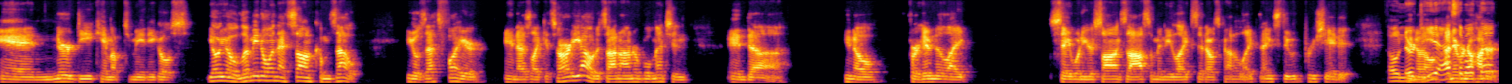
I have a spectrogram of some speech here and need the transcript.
and Nerd D came up to me and he goes, Yo, yo, let me know when that song comes out. He goes, That's fire. And I was like, It's already out, it's on honorable mention and uh, you know, for him to like say one of your songs awesome and he likes it, I was kind of like, thanks, dude, appreciate it. Oh, Nerd you know, I never know how that? to.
